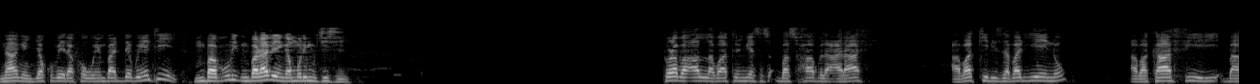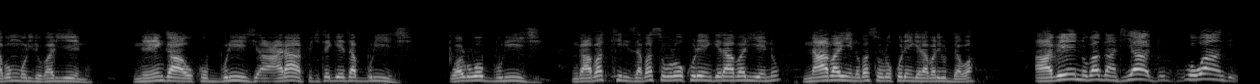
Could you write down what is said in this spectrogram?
nange nja kubeerako we mbadde bwe nti mbalabe nga muli mu kiki tolaba allah bw'atumya bashabu l arafi abakkiriza bali eno abakafiiri ab'omuliro bali eno naye ng'awo ku buliigi arafi kitegeeza buliigi waliwo buliigi ng'abakkiriza basobola okulengera abali eno n'abali eno basobola okulengera abali luddawa abeeno baga nti owange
